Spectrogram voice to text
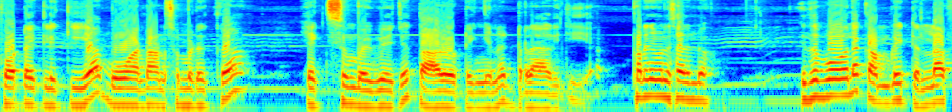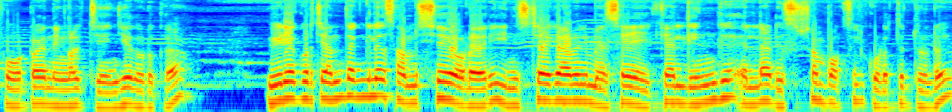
ഫോട്ടോ ക്ലിക്ക് ചെയ്യുക മൂവ് ഡാൻസും എടുക്കുക എക്സും വൈ വെച്ച് താഴോട്ട് ഇങ്ങനെ ഡ്രാഗ് ചെയ്യുക. പറഞ്ഞു മനസ്സിലല്ലോ ഇതുപോലെ കംപ്ലീറ്റ് എല്ലാ ഫോട്ടോയും നിങ്ങൾ ചേഞ്ച് ചെയ്ത് കൊടുക്കുക. വീഡിയോയെക്കുറിച്ച് എന്തെങ്കിലും സംശയമുള്ളവർ ഇൻസ്റ്റാഗ്രാമിൽ മെസ്സേജ് അയക്കുക ലിങ്ക് എല്ലാ ഡിസ്ക്രിപ്ഷൻ ബോക്സിൽ കൊടുത്തിട്ടുണ്ട്.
